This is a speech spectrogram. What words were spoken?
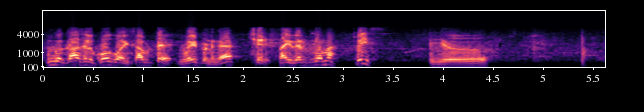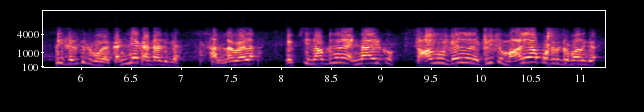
உங்க காசுல கோக் வாங்கி சாப்பிட்டு வெயிட் பண்ணுங்க. சரி. நான் இதை எடுத்துக்கலாமா? ப்ளீஸ் ஐயோ. ப்ளீஸ் எடுத்துட்டு போங்க. கண்ணியா காட்டாதீங்க. நல்ல வேலை பெப்சி சாப்பிட்டீங்கன்னா என்ன ஆயிருக்கும்? ராகு கேது கிழிச்சு மாலையா போட்டுக்கிட்டு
